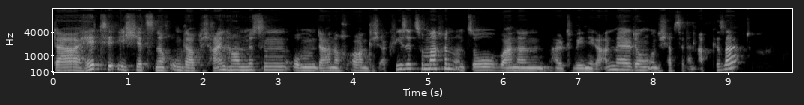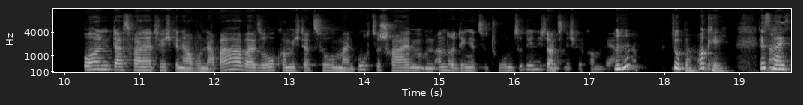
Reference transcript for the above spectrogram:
Da hätte ich jetzt noch unglaublich reinhauen müssen, um da noch ordentlich Akquise zu machen. Und so waren dann halt weniger Anmeldungen und ich habe sie dann abgesagt. Und das war natürlich genau wunderbar, weil so komme ich dazu, mein Buch zu schreiben und andere Dinge zu tun, zu denen ich sonst nicht gekommen wäre. Mhm. Super, okay. Das Ja. heißt,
